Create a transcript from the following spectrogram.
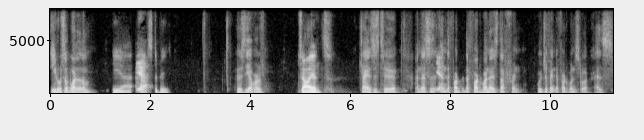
Eagles are one of them. Yeah, Yeah. has to be. Who's the others? Giants. Giants is two, and this is Yeah. and the third the third one is different. Where do you think the third one sto- is?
